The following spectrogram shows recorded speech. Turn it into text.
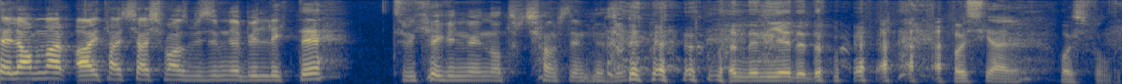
Selamlar Aytaç Şaşmaz bizimle birlikte. Türkiye günlerine oturacağım senin dedim. ben de niye dedim. Hoş geldin. Hoş bulduk.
